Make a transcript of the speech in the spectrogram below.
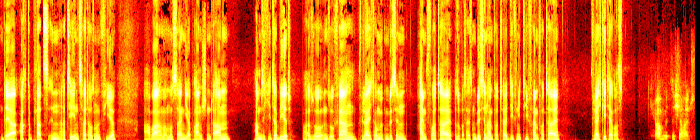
der achte Platz in Athen 2004. Aber man muss sagen, die japanischen Damen haben sich etabliert. Also insofern vielleicht auch mit ein bisschen Heimvorteil, also was heißt ein bisschen Heimvorteil, definitiv Heimvorteil. Vielleicht geht ja was. Ja, mit Sicherheit.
